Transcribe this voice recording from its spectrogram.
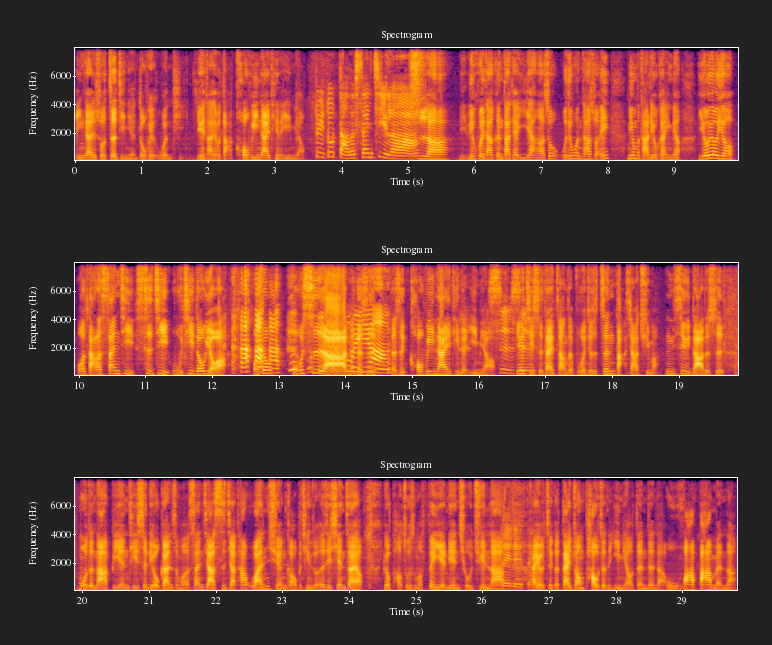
应该说这几年都会有问题，因为大家要打 COVID-19 的疫苗。对，都打了三剂了。是啊，你你回答跟大家一样啊。说我就问他说，哎，你有没有打流感疫苗？有有有，我打了三剂、四剂、五剂都有啊。我说 不是啊，那个是那是 COVID-19 的疫苗。是，是。因为其实在长者部分就是针打下去嘛。你至于打的是莫德纳、BNT 是流感什么三价四价，他完全搞不清楚。而且现在啊，又跑出什么肺炎链球菌啦，对对对，还有这个带状疱疹的疫苗等等的，五花八门呐、啊。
